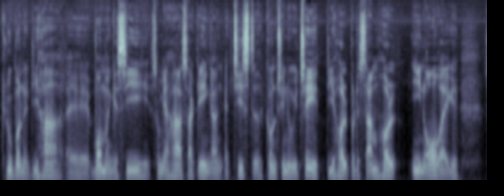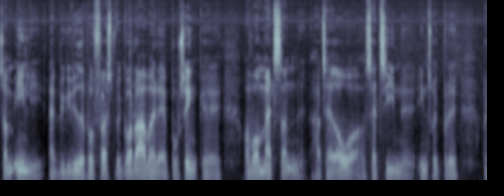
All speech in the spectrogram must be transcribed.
klubberne de har, øh, hvor man kan sige, som jeg har sagt en gang, at Tisted, kontinuitet, de holdt på det samme hold i en årrække, som egentlig er bygget videre på først ved godt arbejde af Bosink, øh, og hvor Madsen har taget over og sat sin øh, indtryk på det. Og,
